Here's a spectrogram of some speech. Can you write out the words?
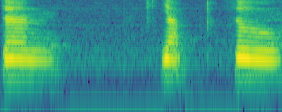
Then yeah. So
